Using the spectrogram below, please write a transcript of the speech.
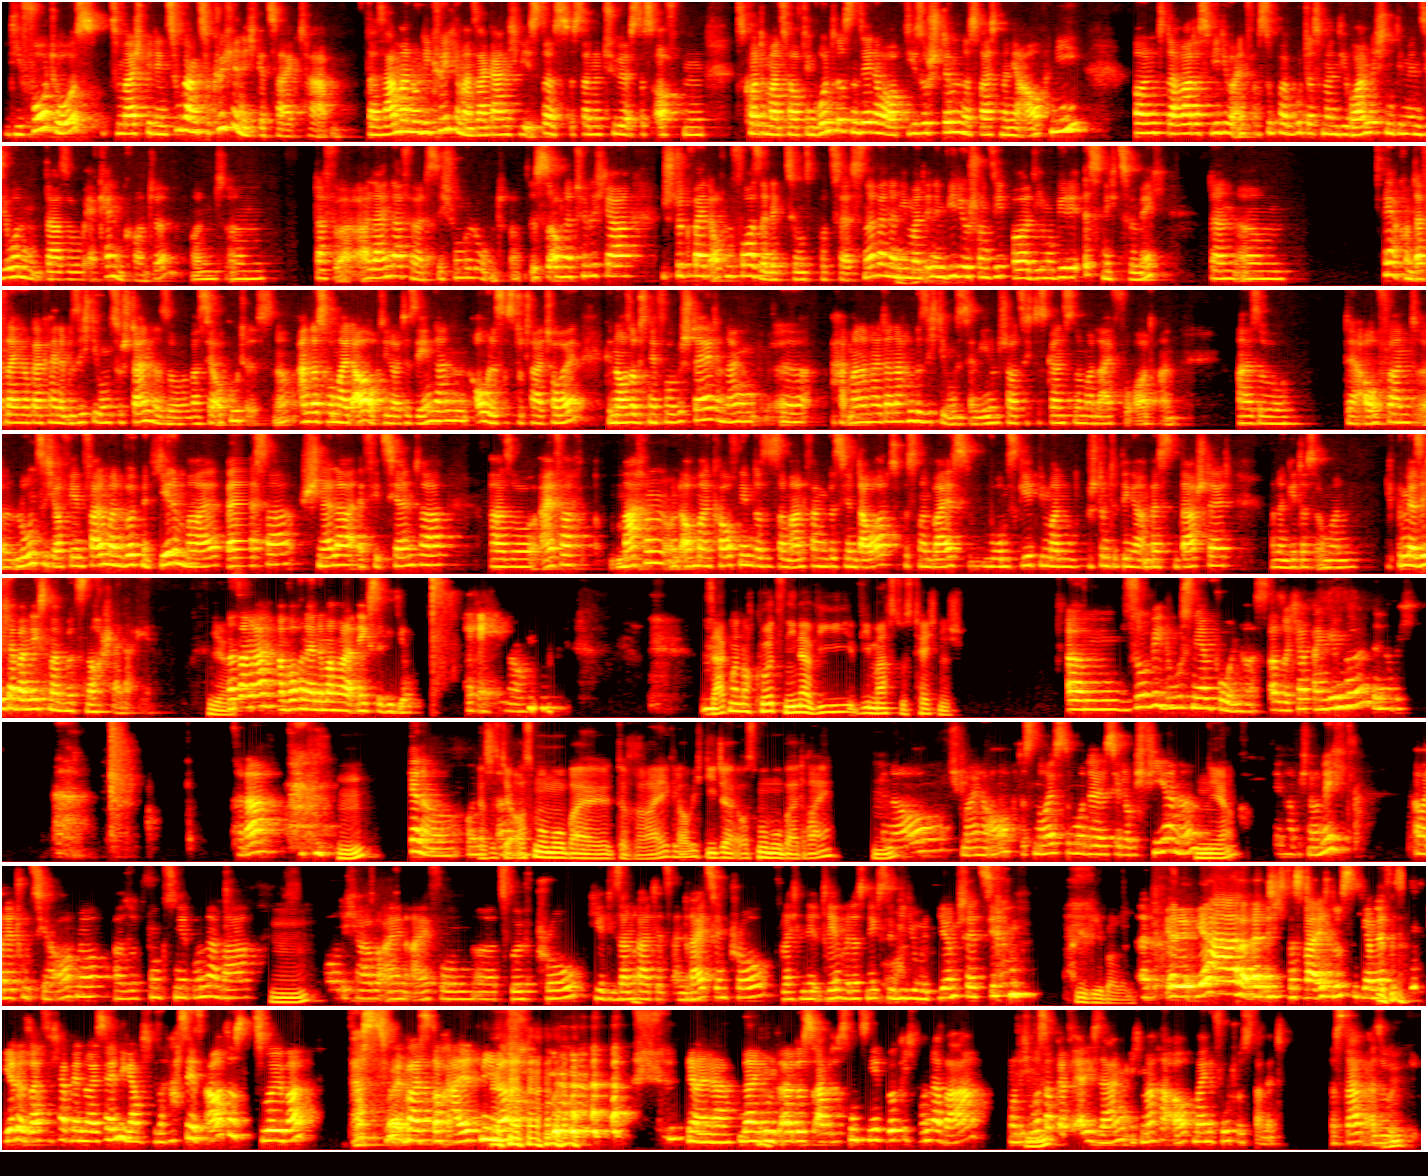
die Fotos zum Beispiel den Zugang zur Küche nicht gezeigt haben. Da sah man nur die Küche, man sah gar nicht, wie ist das, ist da eine Tür, ist das offen. Das konnte man zwar auf den Grundrissen sehen, aber ob die so stimmen, das weiß man ja auch nie. Und da war das Video einfach super gut, dass man die räumlichen Dimensionen da so erkennen konnte. Und ähm, dafür, allein dafür hat es sich schon gelohnt. Es ist auch natürlich ja ein Stück weit auch ein Vorselektionsprozess. Ne? Wenn dann jemand in dem Video schon sieht, boah, die Immobilie ist nichts für mich, dann ähm, ja, kommt da vielleicht auch gar keine Besichtigung zustande, so, was ja auch gut ist. Ne? Andersrum halt auch. Die Leute sehen dann, oh, das ist total toll. Genauso habe ich es mir vorgestellt. Und dann äh, hat man dann halt danach einen Besichtigungstermin und schaut sich das Ganze nochmal live vor Ort an. Also der Aufwand äh, lohnt sich auf jeden Fall. Man wird mit jedem Mal besser, schneller, effizienter. Also einfach machen und auch mal in Kauf nehmen, dass es am Anfang ein bisschen dauert, bis man weiß, worum es geht, wie man bestimmte Dinge am besten darstellt. Und dann geht das irgendwann ich bin mir sicher, beim nächsten Mal wird es noch schneller gehen. Ja. Na, Sandra, am Wochenende machen wir das nächste Video. genau. Sag mal noch kurz, Nina, wie, wie machst du es technisch? Ähm, so wie du es mir empfohlen hast. Also ich habe einen Gimbal, den habe ich. Tada! Mhm. Genau. Und, das ist der ähm, Osmo Mobile 3, glaube ich. DJ Osmo Mobile 3. Mhm. Genau, ich meine auch. Das neueste Modell ist ja, glaube ich, 4, ne? Ja. Den habe ich noch nicht aber der tut es ja auch noch. Also funktioniert wunderbar. Mhm. Und ich habe ein iPhone äh, 12 Pro. Hier, die Sandra hat jetzt ein 13 Pro. Vielleicht ne drehen wir das nächste Video mit ihrem Schätzchen. Angeberin. Äh, ja, ich, das war echt lustig. Mit ihr gesagt, ich habe mir ein neues Handy gehabt. Ich gesagt, hast du jetzt auch das 12er? Das 12er ist doch alt, Nina. ja, ja, na gut, aber das, aber das funktioniert wirklich wunderbar. Und ich mhm. muss auch ganz ehrlich sagen, ich mache auch meine Fotos damit. Das darf, also mhm.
